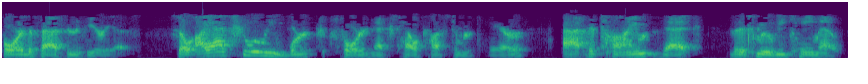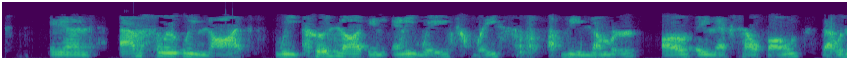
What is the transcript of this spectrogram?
for the Fast and the Furious. So I actually worked for Nextel customer care at the time that this movie came out. And absolutely not. we could not in any way trace the number of a Nextel phone. That was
